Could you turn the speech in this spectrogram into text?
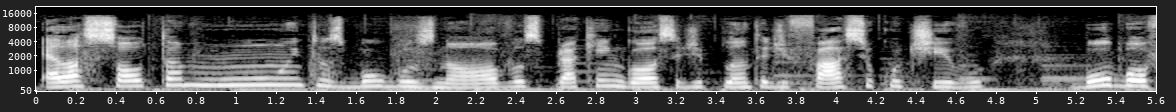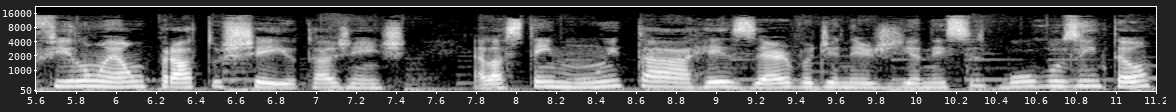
Ela solta muitos bulbos novos. Para quem gosta de planta de fácil cultivo, Bulbophyllum é um prato cheio, tá, gente? Elas têm muita reserva de energia nesses bulbos, então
